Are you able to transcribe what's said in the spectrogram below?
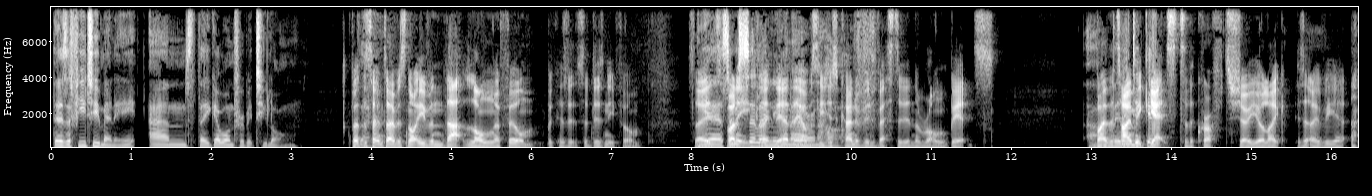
there's a few too many and they go on for a bit too long. But at the same time, it's not even that long a film because it's a Disney film. So Yeah, it's so funny. it's like, only they, an they hour and obviously just half. kind of invested in the wrong bits. Um, By the time did it get- gets to the Crufts show, you're like, is it over yet?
